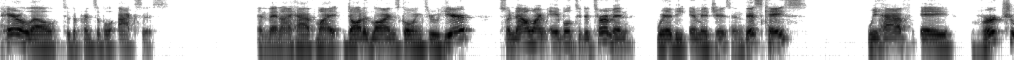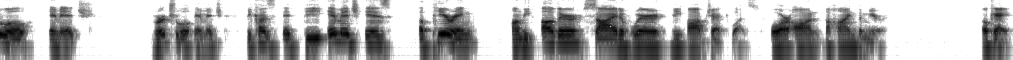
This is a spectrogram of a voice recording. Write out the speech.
parallel to the principal axis. And then I have my dotted lines going through here. So now I'm able to determine where the image is. In this case, we have a virtual image, virtual image, because it, the image is appearing on the other side of where the object was or on behind the mirror. Okay.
